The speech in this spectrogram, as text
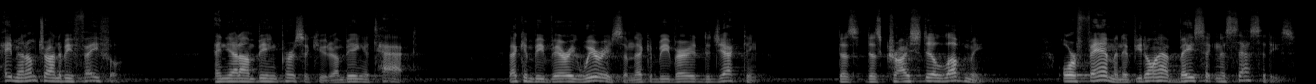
hey man, I'm trying to be faithful, and yet I'm being persecuted, I'm being attacked. That can be very wearisome, that can be very dejecting. Does, does Christ still love me? Or famine, if you don't have basic necessities,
